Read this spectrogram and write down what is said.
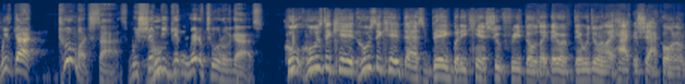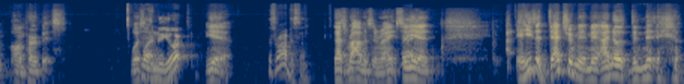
We've got too much size. We shouldn't be getting rid of two of those guys. Who who's the kid? Who's the kid that's big but he can't shoot free throws? Like they were they were doing like hack a Shaq on him on purpose. What's What in New? York? Yeah, that's Robinson. that's Robinson, right? So Yeah. yeah. He's a detriment, man. I know the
